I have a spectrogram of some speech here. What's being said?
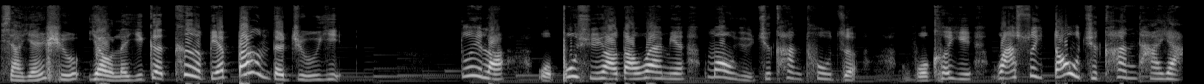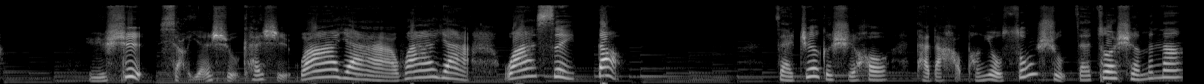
小鼹鼠有了一个特别棒的主意。对了，我不需要到外面冒雨去看兔子，我可以挖隧道去看它呀。于是，小鼹鼠开始挖呀挖呀挖隧道。在这个时候，他的好朋友松鼠在做什么呢？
